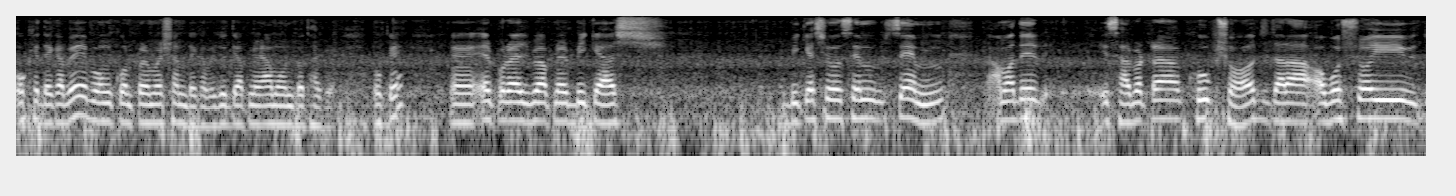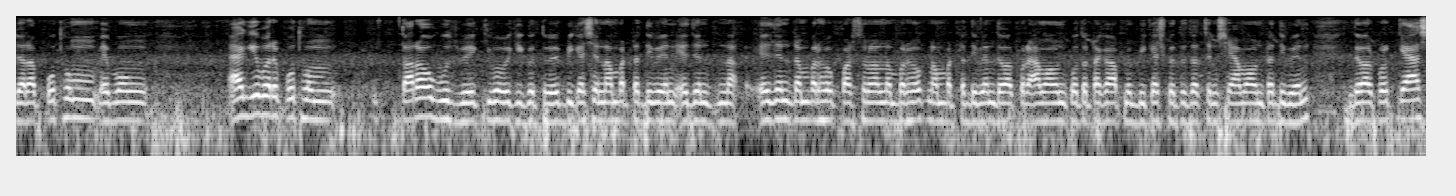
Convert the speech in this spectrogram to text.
ওকে দেখাবে এবং কনফার্মেশন দেখাবে যদি আপনার অ্যামাউন্টও থাকে। ওকে এরপরে আসবে আপনার বিকাশ। বিকাশও সেম সেম আমাদের এই সার্ভারটা খুব সহজ। যারা অবশ্যই, যারা প্রথম এবং একেবারে প্রথম, তারাও বুঝবে কীভাবে কি করতে হবে। বিকাশের নাম্বারটা দিবেন এজেন্ট এজেন্ট নাম্বার হোক পার্সোনাল নাম্বার হোক নাম্বারটা দিবেন। দেওয়ার পর অ্যামাউন্ট কত টাকা আপনি বিকাশ করতে চাচ্ছেন, সেই অ্যামাউন্টটা দিবেন। দেওয়ার পর cash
